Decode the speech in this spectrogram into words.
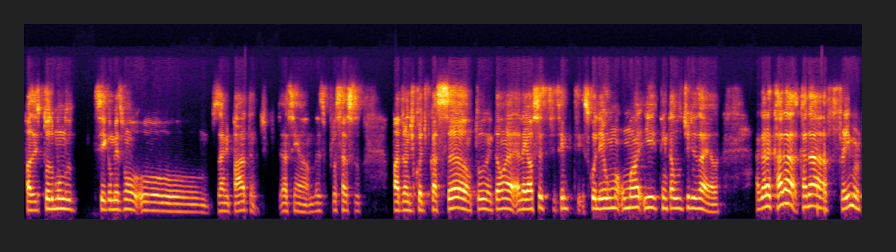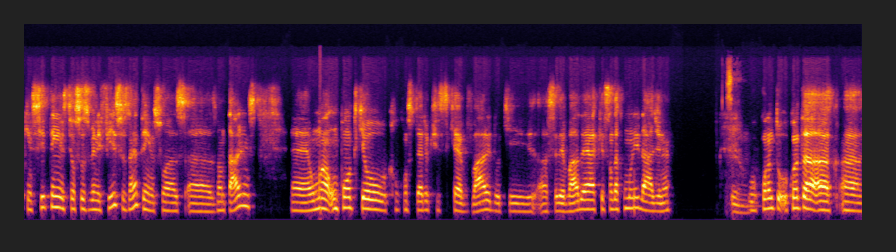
fazer todo mundo siga o mesmo o design pattern, assim, o mesmo processo padrão de codificação, tudo. Então é, é legal você sempre escolher uma, uma, e tentar utilizar ela. Agora, cada, cada framework em si tem, tem os seus benefícios, né? Tem as suas as vantagens. É, uma, um ponto que eu, considero que, que, é válido, que a ser levado, é a questão da comunidade, né? Sim. O quanto, o quanto a, a,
